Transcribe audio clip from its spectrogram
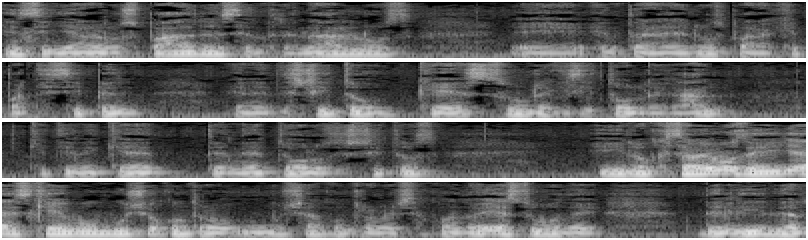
enseñar a los padres, entrenarlos, eh, traerlos para que participen en el distrito, que es un requisito legal que tiene que tener todos los distritos y lo que sabemos de ella es que hubo mucho mucha controversia cuando ella estuvo de, líder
